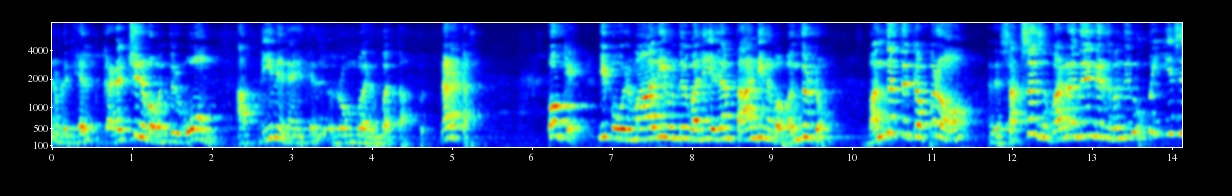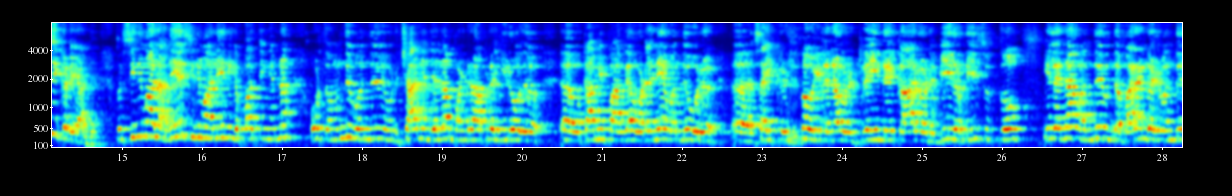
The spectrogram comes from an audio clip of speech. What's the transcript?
நம்மளுக்கு ஹெல்ப் கிடைச்சி நம்ம வந்துடுவோம் அப்படின்னு நினைக்கிறது ரொம்ப ரொம்ப தப்பு. நடக்காது. ஓகே இப்போ ஒரு மாதிரி வந்து வலியெல்லாம் தாண்டி நம்ம வந்துட்டோம். வந்ததுக்கு அப்புறம் அந்த சக்ஸஸ் வர்றதுங்கிறது வந்து ரொம்ப ஈஸி கிடையாது. இப்போ சினிமாவில் அதே சினிமாலேயே நீங்கள் பார்த்தீங்கன்னா ஒருத்தன் வந்து வந்து ஒரு சேலஞ்ச் எல்லாம் பண்ணுறாப்புல ஹீரோ காமிப்பாங்க. உடனே வந்து ஒரு சைக்கிளோ இல்லைன்னா ஒரு ட்ரெயின் காரோட வீல் அப்படியே சுத்தும். இல்லைன்னா வந்து இந்த மரங்கள் வந்து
